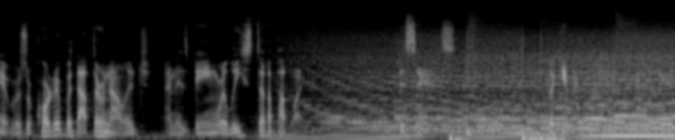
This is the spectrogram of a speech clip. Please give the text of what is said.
It was recorded without their knowledge and is being released to the public. This is The Gimmick.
